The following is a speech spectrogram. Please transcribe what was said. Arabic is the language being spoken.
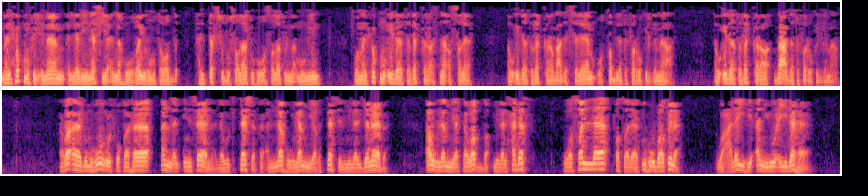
ما الحكم في الإمام الذي نسي أنه غير متوضئ؟ هل تفسد صلاته وصلاة المأمومين؟ وما الحكم إذا تذكر أثناء الصلاة؟ أو إذا تذكر بعد السلام وقبل تفرق الجماعة؟ أو إذا تذكر بعد تفرق الجماعة؟ رأى جمهور الفقهاء أن الإنسان لو اكتشف أنه لم يغتسل من الجنابة أو لم يتوضأ من الحدث وصلى فصلاته باطلة وعليه أن يعيدها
